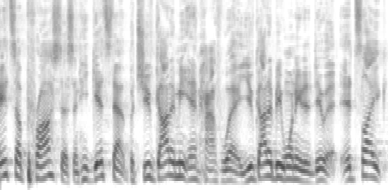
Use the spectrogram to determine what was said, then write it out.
it's a process and he gets that, but you've got to meet him halfway. You've got to be wanting to do it. It's like,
